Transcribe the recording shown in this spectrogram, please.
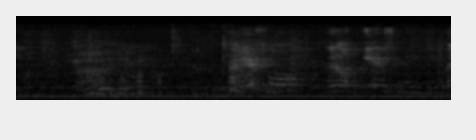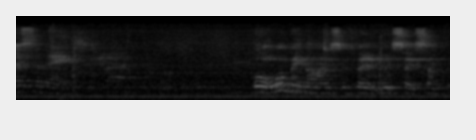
Careful, little ears may be listening. Well, it would be nice if they at least say something.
